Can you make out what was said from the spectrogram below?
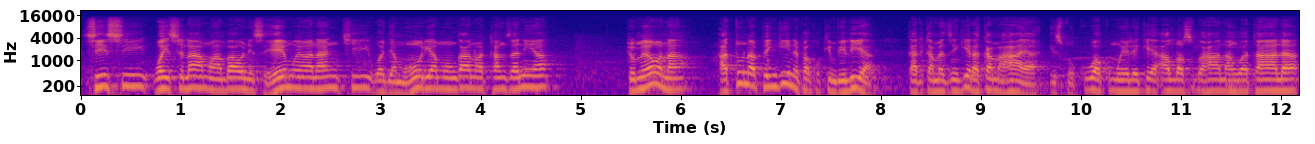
sisi Waislamu ambao ni sehemu ya wananchi wa Jamhuri ya Muungano wa Tanzania tumeona hatuna pengine pa kukimbilia katika mazingira kama haya isipokuwa kumwelekea Allah Subhanahu wa Ta'ala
